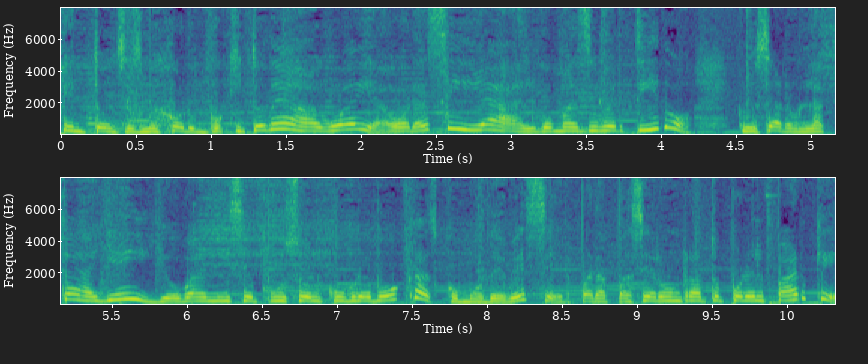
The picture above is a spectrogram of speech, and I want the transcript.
Entonces mejor un poquito de agua y ahora sí a algo más divertido. Cruzaron la calle y Giovanni se puso el cubrebocas como debe ser para pasear un rato por el parque,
